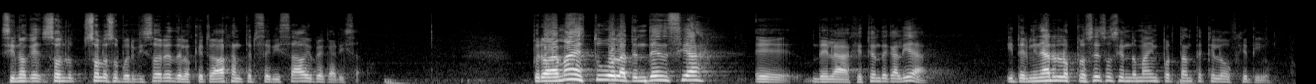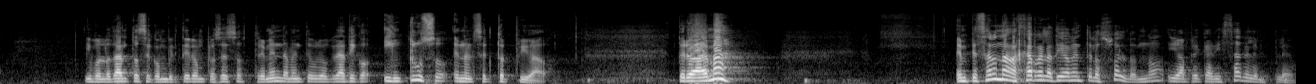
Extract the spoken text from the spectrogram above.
sino que son solo supervisores de los que trabajan tercerizados y precarizados. Pero además estuvo la tendencia eh, de la gestión de calidad y terminaron los procesos siendo más importantes que los objetivos y por lo tanto se convirtieron en procesos tremendamente burocráticos, incluso en el sector privado. Pero además, empezaron a bajar relativamente los sueldos, ¿no? Y a precarizar el empleo.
